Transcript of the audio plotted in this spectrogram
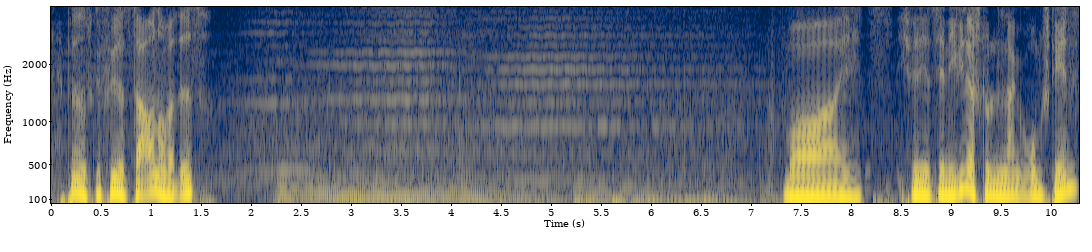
Ich habe das Gefühl, dass da auch noch was ist. Ich will jetzt hier nie wieder stundenlang rumstehen.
